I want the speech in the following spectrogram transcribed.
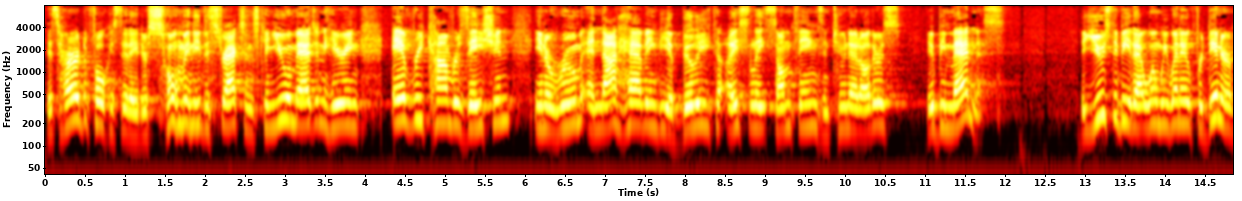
It's hard to focus today. There's so many distractions. Can you imagine hearing every conversation in a room and not having the ability to isolate some things and tune out others? It would be madness. It used to be that when we went out for dinner,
